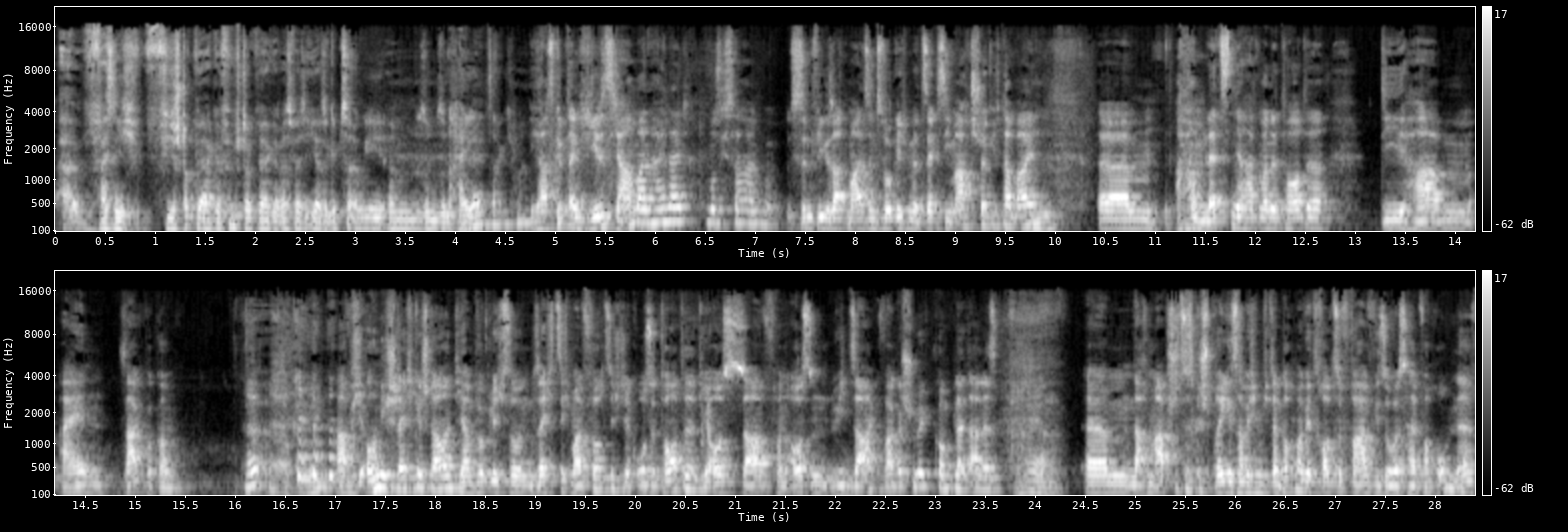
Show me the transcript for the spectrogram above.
äh, weiß nicht, vier Stockwerke, fünf Stockwerke, was weiß ich. Also gibt's da irgendwie ähm, so, so ein Highlight, sag ich mal? Ja, es gibt eigentlich jedes Jahr mal ein Highlight, muss ich sagen. Es sind, wie gesagt, mal sind es wirklich mit sechs, sieben, achtstöckig dabei. Mhm. Ähm, aber im letzten Jahr hatten wir eine Torte, die haben einen Sarg bekommen. Okay. Habe ich auch nicht schlecht gestaunt. Die haben wirklich so ein 60 mal 40, eine große Torte, die aussah von außen wie ein Sarg, war geschmückt komplett alles. Ah, ja. ähm, nach dem Abschluss des Gesprächs habe ich mich dann doch mal getraut zu fragen, wieso, weshalb, warum, ne?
